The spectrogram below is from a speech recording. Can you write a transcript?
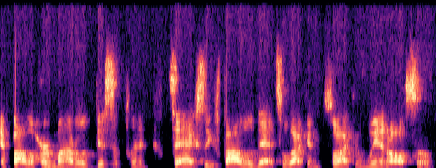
and follow her model of discipline to actually follow that so I can so I can win also.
